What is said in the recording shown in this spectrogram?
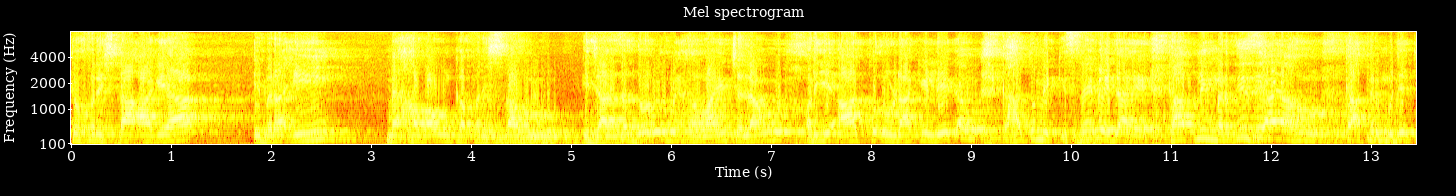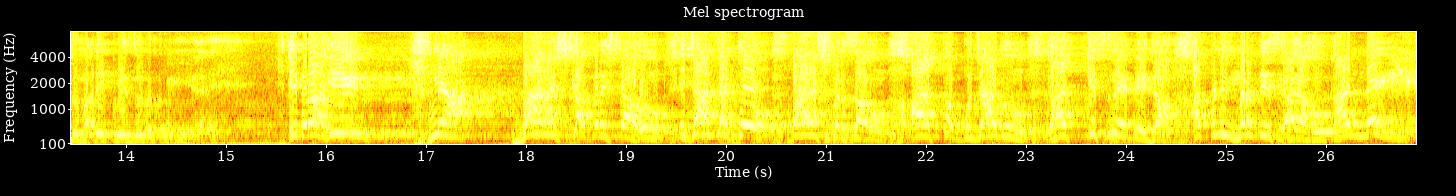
تو فرشتہ آ گیا، ابراہیم میں ہواؤں کا فرشتہ ہوں۔ اجازت دو تو میں ہوائیں چلاؤں اور یہ آگ کو اڑا کے لے جاؤں۔ کہا، تمہیں کس نے بھیجا ہے؟ کہا، اپنی مرضی سے آیا ہوں۔ کہا، پھر مجھے تمہاری کوئی ضرورت نہیں ہے۔ ابراہیم، میں بارش کا فرشتہ ہوں، اجازت دو، بارش برساؤں آگ کو بجھا دوں، کہا کس نے بھیجا؟ اپنی مرضی سے آیا ہوں، کہا نہیں۔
